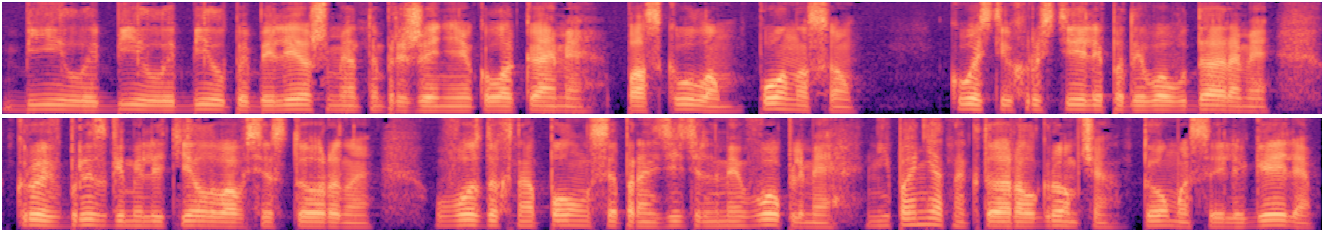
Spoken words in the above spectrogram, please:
Бил и бил и бил побелевшими от напряжения кулаками, по скулам, по носу. Кости хрустели под его ударами, кровь брызгами летела во все стороны. Воздух наполнился пронзительными воплями. Непонятно, кто орал громче, Томас или Гейля.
